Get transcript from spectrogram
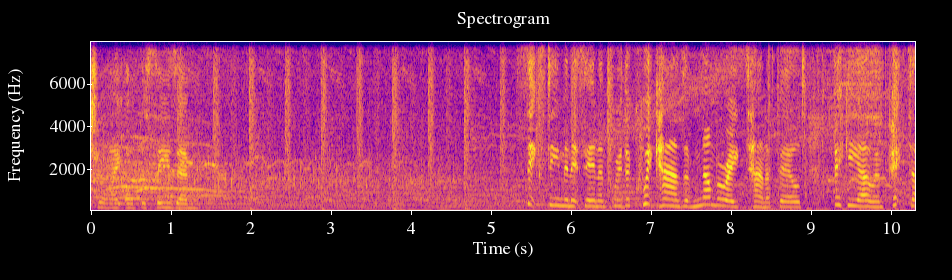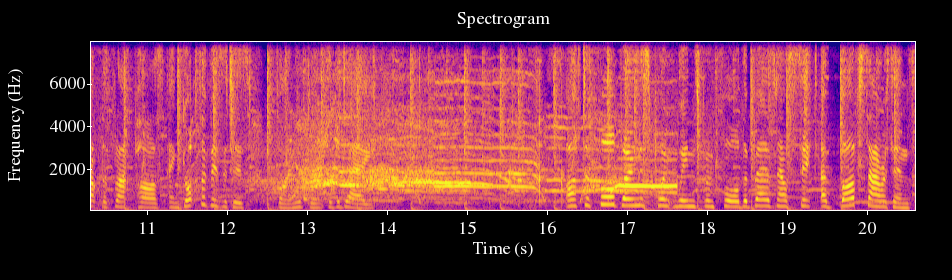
try of the season. 16 minutes in and through the quick hands of number 8 Tanner Field, Vicky Owen picked up the flat pass and got the visitors final points of the day. After four bonus point wins from four, the Bears now sit above Saracens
